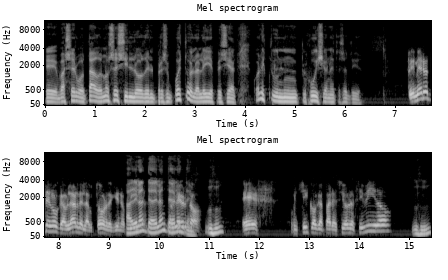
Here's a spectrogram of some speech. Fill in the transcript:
va a ser votado. No sé si lo del presupuesto o la ley especial. ¿Cuál es tu, tu juicio en este sentido? Primero tengo que hablar del autor, de quien opina. Adelante, adelante, adelante. Es un chico que apareció recibido en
